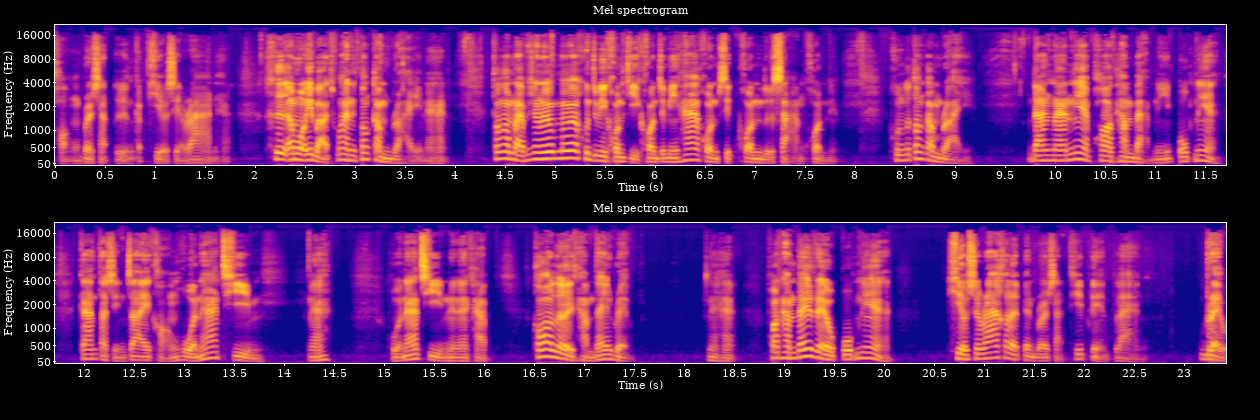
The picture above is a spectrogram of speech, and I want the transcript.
ของบริษัทอื่นกับเคิวเซรานะฮะคืออโมอิบะทุกอันนี้ต้องกำไรนะฮะต้องกำไรเพราะฉะนั้นไม่ว่าคุณจะมีคนกี่คนจะมี 5 คน 10 คนหรือ 3 คนเนี่ยคุณก็ต้องกำไร ดังนั้นเนี่ยพอทำแบบนี้ปุ๊บเนี่ยการตัดสินใจของหัวหน้าทีมนะหัวหน้าทีมเนี่ยนะครับ ก็เลยทำได้เร็วนะฮะพอทำได้เร็วปุ๊บเนี่ยเคียวเซราก็เลยเป็นบริษัทที่เปลี่ยนแปลงเร็ว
